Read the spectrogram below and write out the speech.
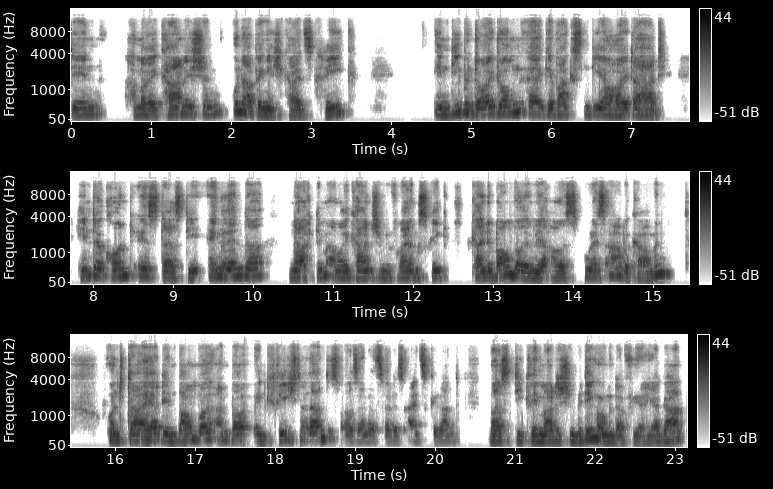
den amerikanischen Unabhängigkeitskrieg in die Bedeutung äh, gewachsen, die er heute hat. Hintergrund ist, dass die Engländer nach dem amerikanischen Befreiungskrieg keine Baumwolle mehr aus USA bekamen und daher den Baumwollanbau in Griechenland, das war seinerzeit das einzige Land, was die klimatischen Bedingungen dafür hergab,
